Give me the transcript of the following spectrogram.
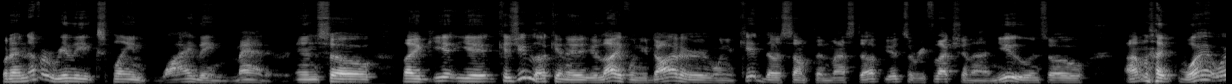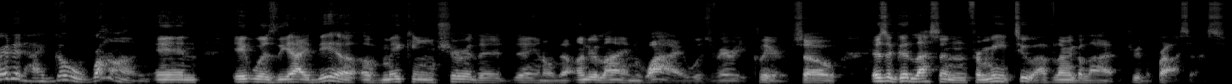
but I never really explained why they matter. And so, like, you, you, because you're looking at your life when your daughter, when your kid does something messed up, it's a reflection on you. And so, I'm like, where, where did I go wrong? And it was the idea of making sure that you know the underlying why was very clear. So it was a good lesson for me too. I've learned a lot through the process.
